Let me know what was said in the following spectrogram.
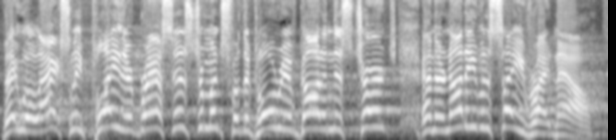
They will actually play their brass instruments for the glory of God in this church, and they're not even saved right now.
